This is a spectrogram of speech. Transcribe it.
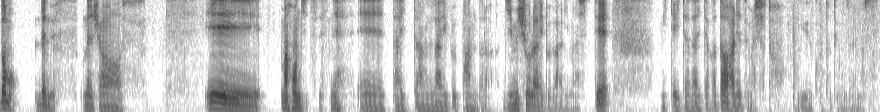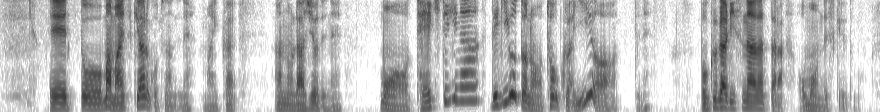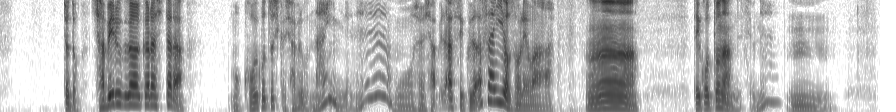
どうも、レンです。お願いします。えー、まあ本日ですね、えー、タイタンライブパンドラ、事務所ライブがありまして、見ていただいた方はありがとうございましたということでございます。えー、っと、まあ毎月あることなんでね、毎回、あの、ラジオでね、もう定期的な出来事のトークはいいよってね、僕がリスナーだったら思うんですけれども、ちょっと喋る側からしたら、もうこういうことしか喋ることないんでね。もうそれ喋らせてくださいよ、それは。うーん。ってことなんですよね。うん。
